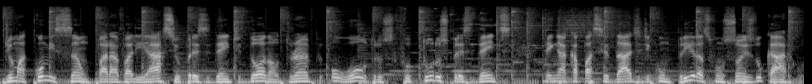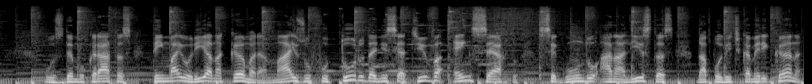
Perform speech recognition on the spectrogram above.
de uma comissão para avaliar se o presidente Donald Trump ou outros futuros presidentes têm a capacidade de cumprir as funções do cargo. Os democratas têm maioria na Câmara, mas o futuro da iniciativa é incerto, segundo analistas da política americana,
